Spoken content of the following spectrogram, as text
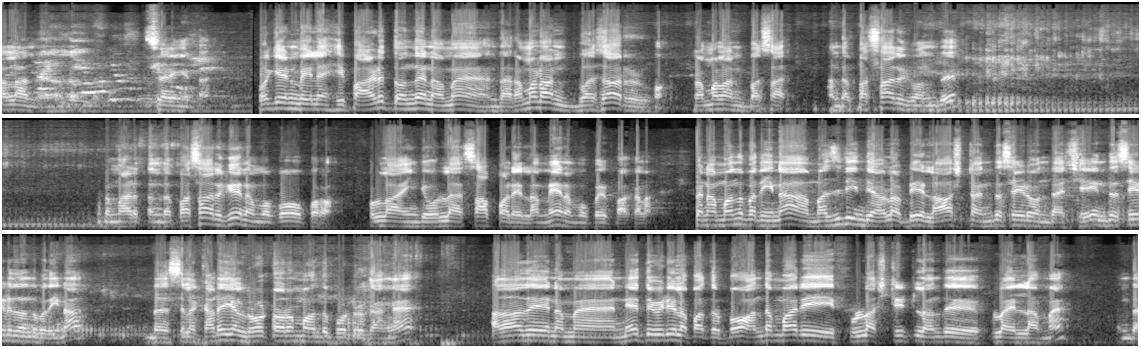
நல்லா இருந்தேன் சரிங்கண்ணா ஓகே நண்பர்களே இப்போ அடுத்து வந்து நம்ம அந்த ரமடான் பஜார் இருக்கும். ரமலான் பஜார் அந்த பஜாருக்கு வந்து நம்ம அடுத்து அந்த பஜாருக்கு நம்ம போக போகிறோம் ஃபுல்லாக இங்கே உள்ள சாப்பாடு எல்லாமே நம்ம போய் பார்க்கலாம். இப்போ நம்ம வந்து பார்த்தீங்கன்னா மஸ்ஜித் இந்தியாவில் அப்படியே லாஸ்ட்டாக இந்த சைடு வந்தாச்சு. இந்த சைடு வந்து பார்த்தீங்கன்னா இந்த சில கடைகள் ரோட்டோரமாக வந்து போட்டிருக்காங்க. அதாவது நம்ம நேற்று வீடியோவில் பார்த்துருப்போம் அந்த மாதிரி ஃபுல்லாக ஸ்ட்ரீட்டில் வந்து ஃபுல்லாக இல்லாமல் அந்த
